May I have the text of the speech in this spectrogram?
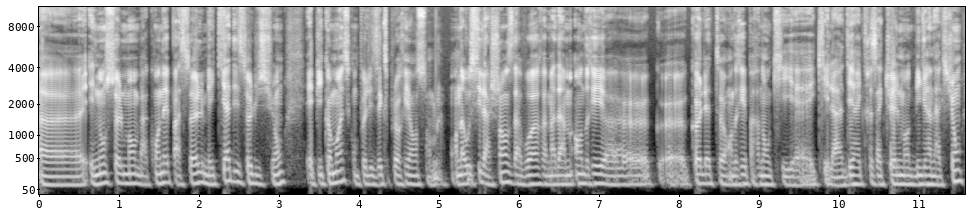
Euh, et non seulement ben, qu'on n'est pas seul, mais qu'il y a des solutions. Et puis comment est-ce qu'on peut les explorer ensemble? On a aussi la chance d'avoir euh, Madame André Colette André, pardon, qui est, qui est la directrice actuellement de Migraine Action qui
